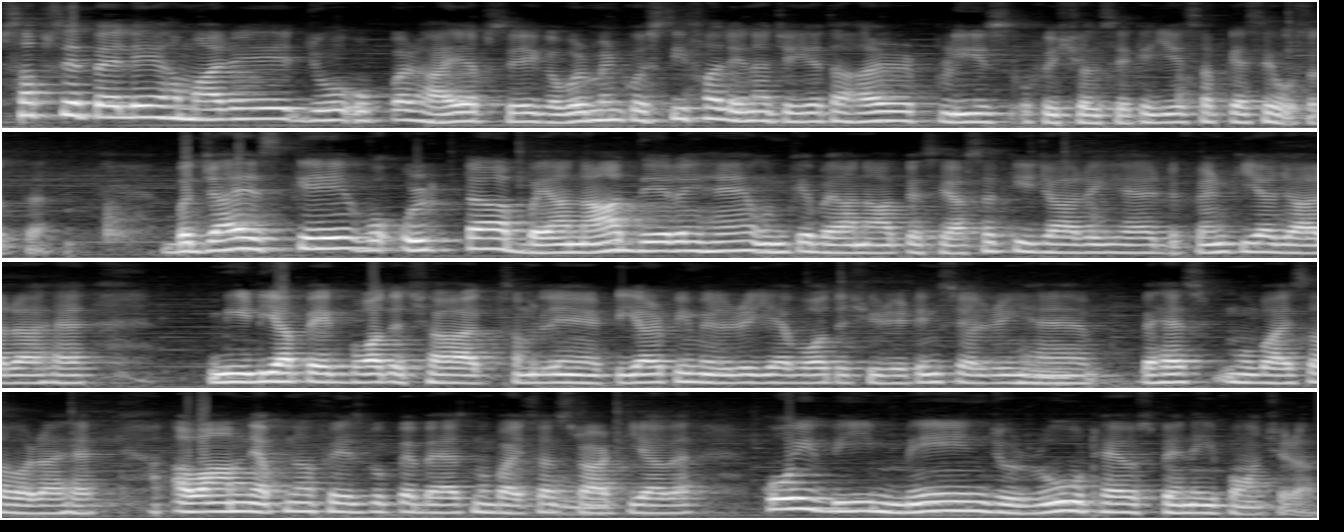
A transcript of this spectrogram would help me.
سب سے پہلے ہمارے جو اوپر ہائی اپ سے گورنمنٹ کو استعفیٰ لینا چاہیے تھا ہر پولیس آفیشیل سے کہ یہ سب کیسے ہو سکتا ہے۔ بجائے اس کے وہ الٹا بیانات دے رہے ہیں، ان کے بیانات پہ سیاست کی جا رہی ہے ڈیفینڈ کیا جا رہا ہے۔ میڈیا پہ ایک بہت اچھا سمجھ لیں ٹی آر پی مل رہی ہے، بہت اچھی ریٹنگس چل رہی ہیں، بحث مباحثہ ہو رہا ہے۔ عوام نے اپنا فیس بک پہ بحث مباحثہ اسٹارٹ کیا ہوا ہے۔ کوئی بھی مین جو روٹ ہے، اس پہ نہیں پہنچ رہا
